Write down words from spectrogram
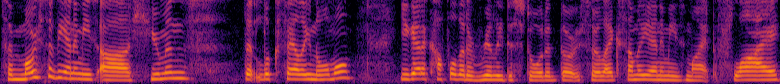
So most of the enemies are humans that look fairly normal. You get a couple that are really distorted though. So like some of the enemies might fly.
